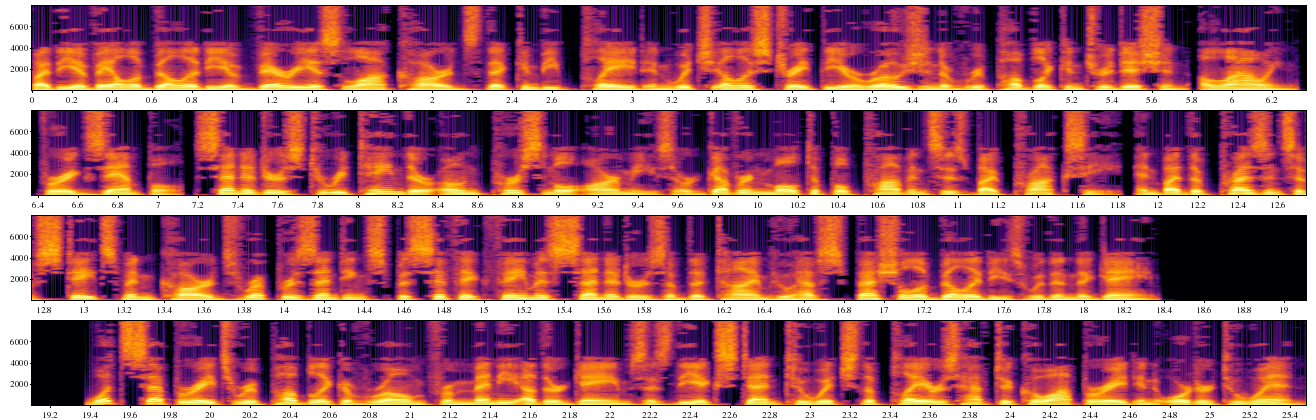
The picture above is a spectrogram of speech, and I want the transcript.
by the availability of various law cards that can be played and which illustrate the erosion of Republican tradition allowing, for example, senators to retain their own personal armies or govern multiple provinces by proxy, and by the presence of statesman cards representing specific famous senators of the time who have special abilities within the game. What separates Republic of Rome from many other games is the extent to which the players have to cooperate in order to win.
